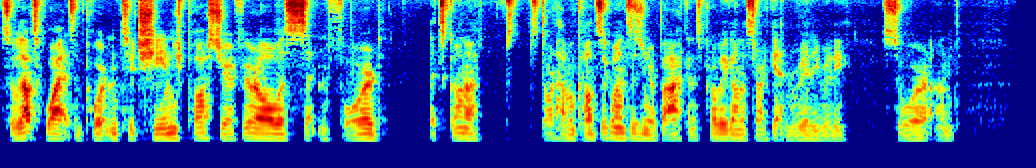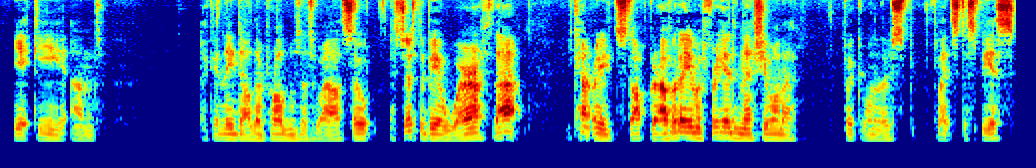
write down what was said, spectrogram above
So that's why it's important to change posture. If you're always sitting forward, it's gonna start having consequences in your back, and it's probably gonna start getting really, really sore and achy, and it can lead to other problems as well. So it's just to be aware of that. You can't really stop gravity, I'm afraid, unless you want to book one of those flights to space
